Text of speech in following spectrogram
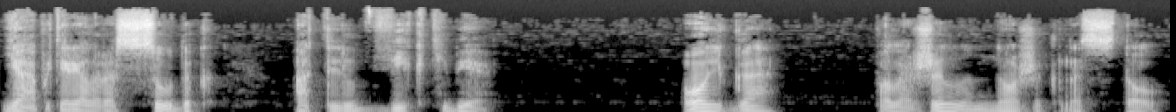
Я потерял рассудок от любви к тебе. Ольга положила ножик на стол.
